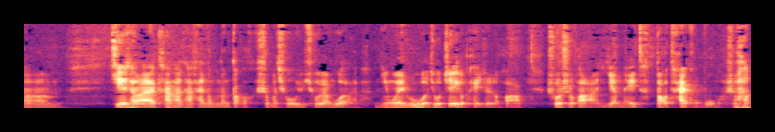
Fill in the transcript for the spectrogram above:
嗯，接下来看看他还能不能搞什么球球员过来吧。因为如果就这个配置的话，说实话也没到太恐怖嘛，是吧？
